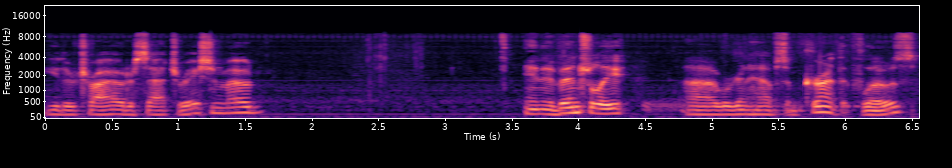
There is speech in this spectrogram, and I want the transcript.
either triode or saturation mode. And eventually, uh, we're going to have some current that flows.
